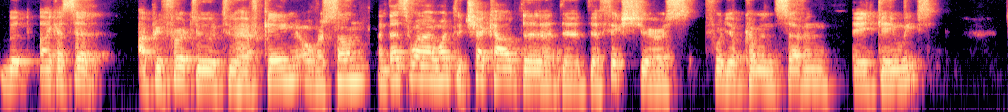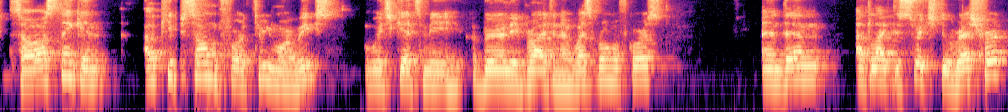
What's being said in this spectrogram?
but like I said, I prefer to to have Kane over Son, and that's when I went to check out the the, the fixtures for the upcoming seven eight game weeks. So I was thinking I'll keep Son for three more weeks, which gets me Burnley, Brighton, and West Brom, of course, and then I'd like to switch to Rashford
